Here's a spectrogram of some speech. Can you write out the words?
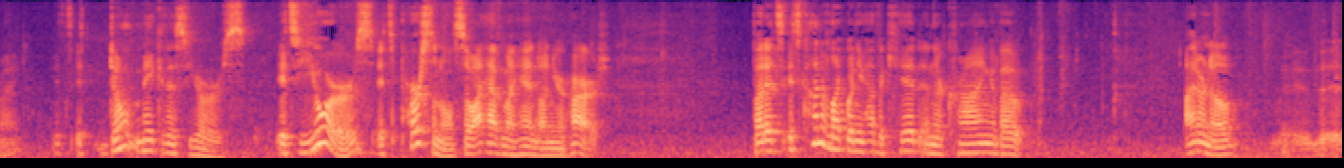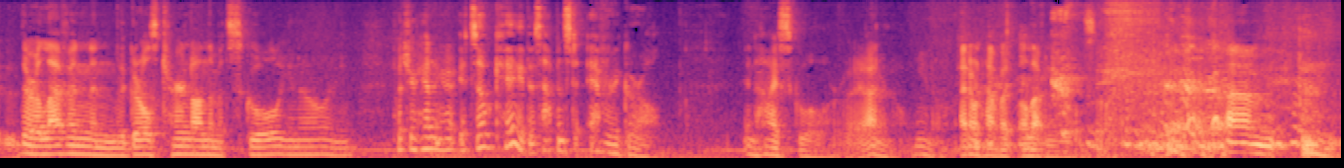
Right? It's, it, don't make this yours. It's yours, it's personal, so I have my hand on your heart. But it's, it's kind of like when you have a kid and they're crying about, I don't know, they're 11 and the girls turned on them at school, you know, and you put your hand on your. It's okay. This happens to every girl in high school. Or, I don't know, you know. I don't have an 11 year old, so. Um,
